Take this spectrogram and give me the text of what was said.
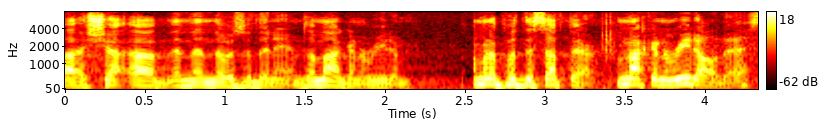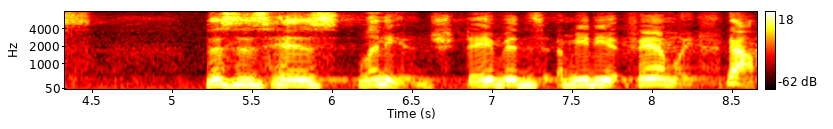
Uh, uh, and then those are the names. I'm not going to read them. I'm going to put this up there. I'm not going to read all this. This is his lineage, David's immediate family. Now,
